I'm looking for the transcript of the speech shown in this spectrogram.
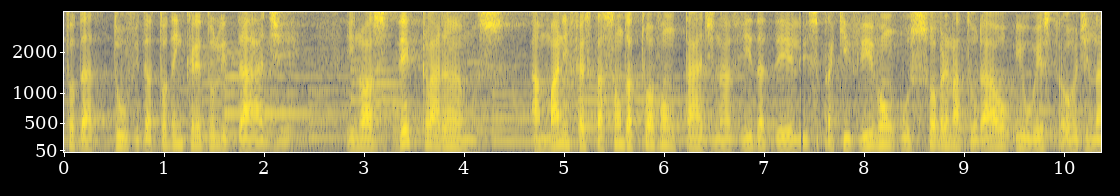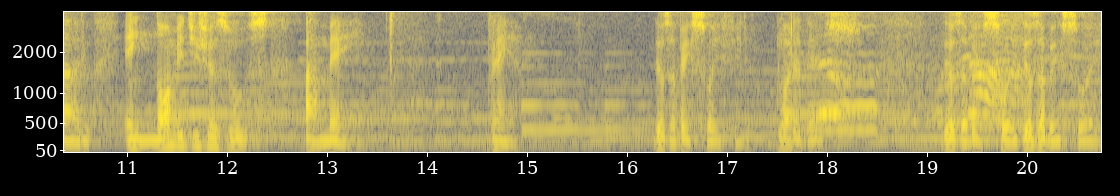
toda dúvida, toda incredulidade e nós declaramos a manifestação da tua vontade na vida deles, para que vivam o sobrenatural e o extraordinário, em nome de Jesus. Amém. Venha. Deus abençoe, filho. Glória a Deus. Deus abençoe, Deus abençoe.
